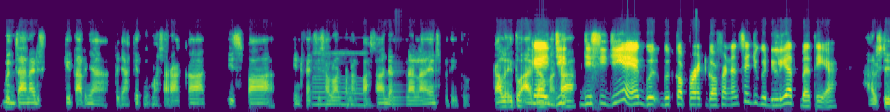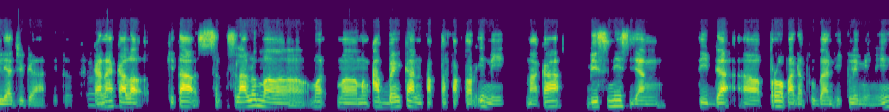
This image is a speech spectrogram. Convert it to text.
bencana di sekitarnya, penyakit masyarakat, ISPA, infeksi hmm. saluran pernapasan dan lain-lain seperti itu. Kalau itu ada Kayak maka GCG-nya ya good, good corporate governance-nya juga dilihat berarti ya. Harus dilihat juga gitu. Hmm. Karena kalau kita selalu me, me, me, mengabaikan faktor-faktor ini, maka bisnis yang tidak uh, pro pada perubahan iklim ini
